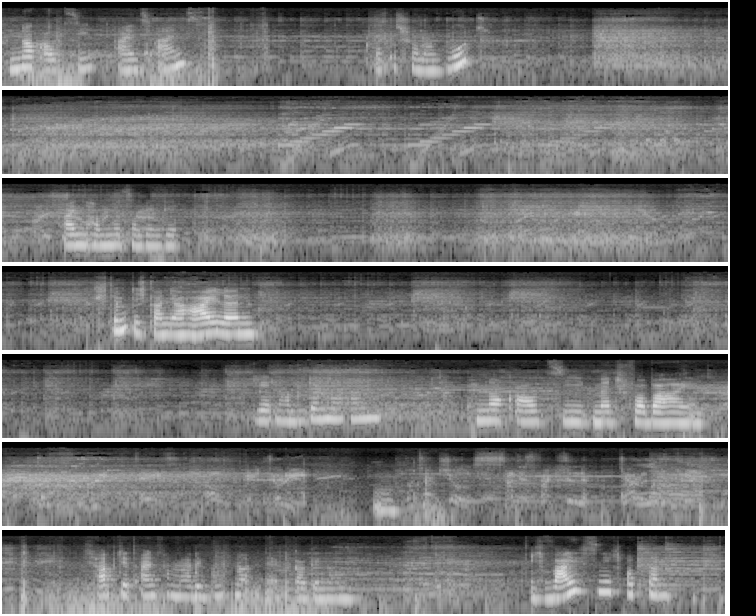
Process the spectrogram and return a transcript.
Knockout Sieg 1-1. Das ist schon mal gut. Einen haben wir von den Gegnern. Stimmt, ich kann ja heilen. Die Gegner haben wieder nur einen. Knockout-Sieg, Match vorbei. Hm. Ich habe jetzt einfach mal den guten alten Edgar genommen. Ich weiß nicht, ob dann.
